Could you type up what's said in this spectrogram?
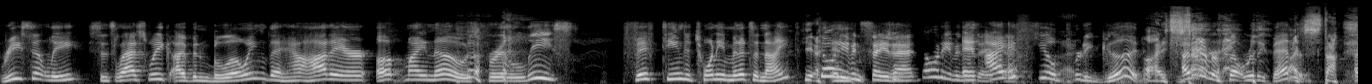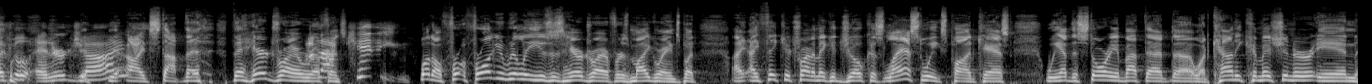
recently, since last week, I've been blowing the hot air up my nose for at least 15 to 20 minutes a night. Don't And- even say that. Don't even And say I that. feel pretty good. I- I've never felt really better. I stop. I feel energized. Yeah, all right, stop. The the hair dryer I'm reference. not kidding. Well, no, Fro- Froggy really uses hair dryer for his migraines, but I, I think you're trying to make a joke because last week's podcast we had the story about that uh, what county commissioner in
